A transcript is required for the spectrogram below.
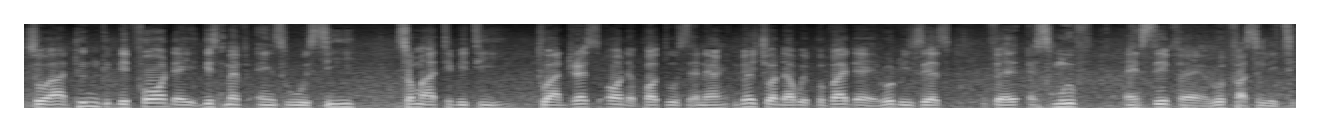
So I think before the, this month ends, we will see some activity to address all the potholes and make sure that we provide the road users with a, a smooth and safe uh, road facility.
